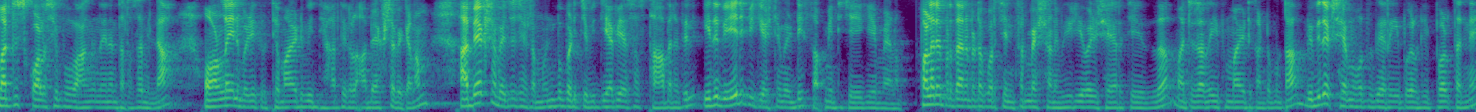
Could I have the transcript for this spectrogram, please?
മറ്റ് സ്കോളർഷിപ്പ് വാങ്ങുന്നതിന് തടസ്സമില്ല. ഓൺലൈൻ വഴി കൃത്യമായിട്ട് വിദ്യാർത്ഥികൾ അപേക്ഷ വെക്കണം. അപേക്ഷ വെച്ച ശേഷം മുൻപ് പഠിച്ച വിദ്യാഭ്യാസ സ്ഥാപനത്തിൽ ഇത് വേരിഫിക്കേഷന് വേണ്ടി സബ്മിറ്റ് ചെയ്യുകയും വേണം. വളരെ പ്രധാനപ്പെട്ട കുറച്ച് ഇൻഫർമേഷനാണ് വീഡിയോ വഴി ഷെയർ ചെയ്തത്. മറ്റൊരു അറിയിപ്പുമായിട്ട് കണ്ടുമുട്ടാം. വിവിധ ക്ഷേമ പദ്ധതി അറിയിപ്പുകൾക്ക് ഇപ്പോൾ തന്നെ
